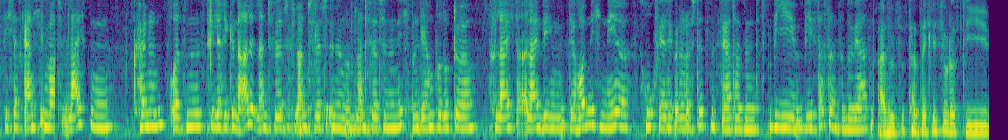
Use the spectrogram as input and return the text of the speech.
sich das gar nicht immer leisten können, oder zumindest viele regionale Landwirt, Landwirtinnen und Landwirtinnen nicht, deren Produkte vielleicht allein wegen der räumlichen Nähe hochwertig oder unterstützenswerter sind. Wie, wie ist das dann zu bewerten? Also es ist tatsächlich so, dass die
